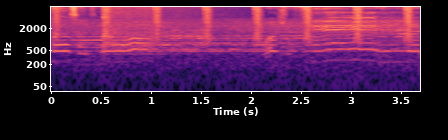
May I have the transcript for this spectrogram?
cause I know what you're feeling.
